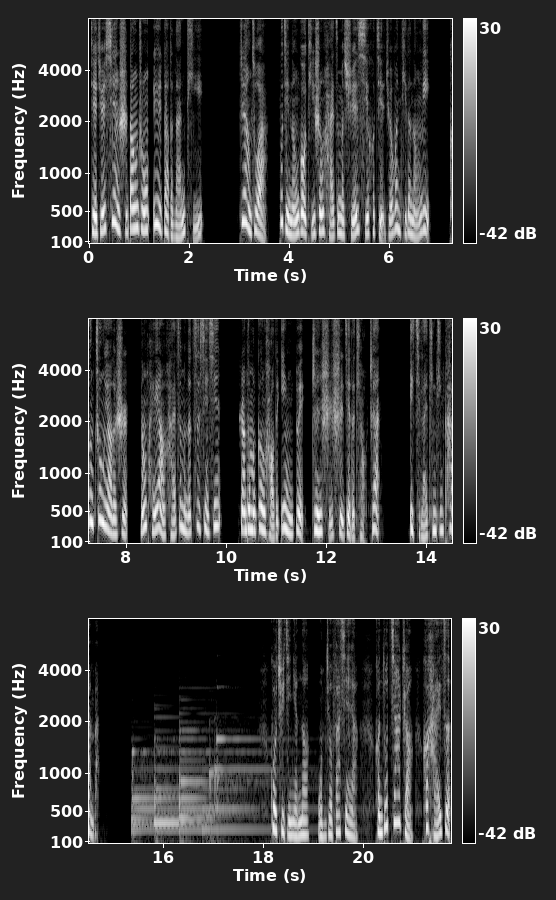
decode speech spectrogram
解决现实当中遇到的难题。这样做啊，不仅能够提升孩子们学习和解决问题的能力，更重要的是。能培养孩子们的自信心，让他们更好的应对真实世界的挑战。一起来听听看吧。过去几年呢，我们就发现呀，很多家长和孩子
